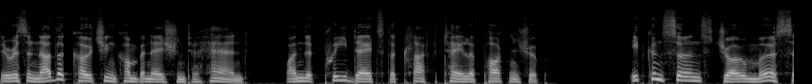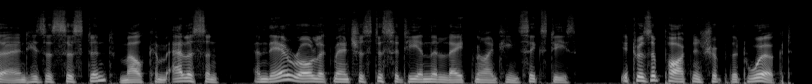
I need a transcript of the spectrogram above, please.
there is another coaching combination to hand, one that predates the Clough Taylor partnership. It concerns Joe Mercer and his assistant, Malcolm Allison, and their role at Manchester City in the late 1960s. It was a partnership that worked,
